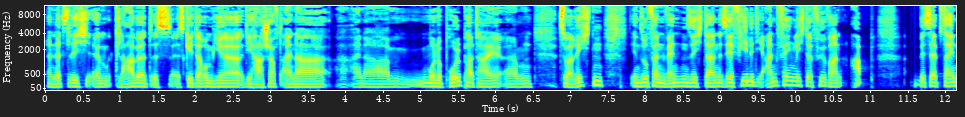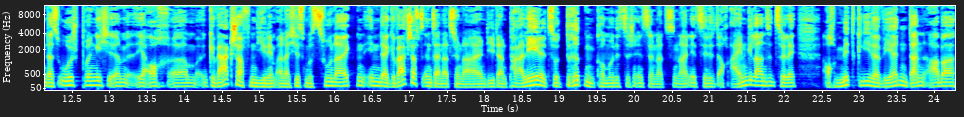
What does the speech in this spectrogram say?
dann letztlich ähm, klar wird, es, es geht darum, hier die Herrschaft einer, einer Monopolpartei ähm, zu errichten. Insofern wenden sich dann sehr viele, die anfänglich dafür waren, ab bis selbst dahin, dass ursprünglich ähm, ja auch ähm, Gewerkschaften, die dem Anarchismus zuneigten, in der Gewerkschaftsinternationalen, die dann parallel zur dritten kommunistischen internationalen Institut auch eingeladen sind, zu, auch Mitglieder werden, dann aber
